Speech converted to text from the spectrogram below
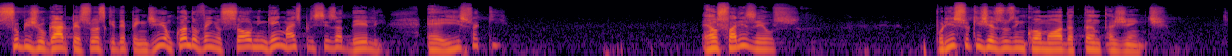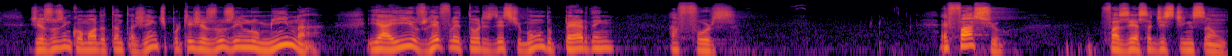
subjugar pessoas que dependiam, quando vem o sol, ninguém mais precisa dele. É isso aqui. É os fariseus. Por isso que Jesus incomoda tanta gente. Jesus incomoda tanta gente porque Jesus ilumina e aí os refletores deste mundo perdem a força. É fácil fazer essa distinção.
